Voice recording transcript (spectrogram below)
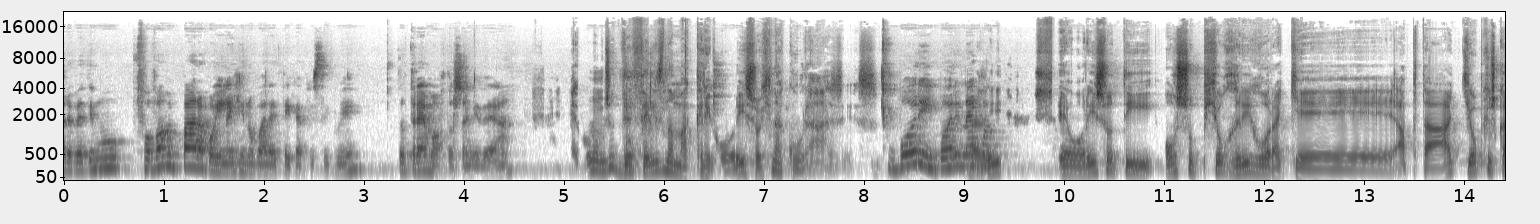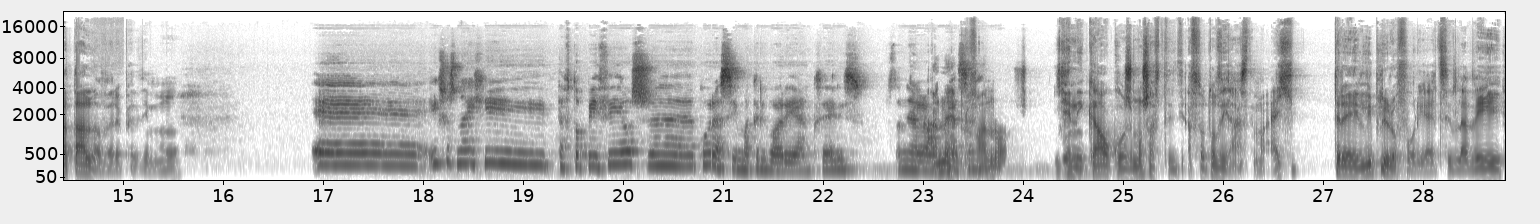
Ρε παιδί μου, φοβάμαι πάρα πολύ να γίνω βαρετή κάποια στιγμή. Το τρέμω αυτό σαν ιδέα. Εγώ νομίζω ότι δεν θέλεις να μακρηγορείς, όχι να κουράζεις. Μπορεί, μπορεί να έχω... Δηλαδή θεωρείς ότι όσο πιο γρήγορα και απτά και όποιος κατάλαβε ρε παιδί μου. Ε, ίσως να έχει ταυτοποιηθεί ως ε, κούραση η μακρηγορία, ξέρεις, στο μυαλό μου. Α, ναι, μέσα. προφανώς. Γενικά ο κόσμος αυτή, αυτό το διάστημα έχει τρελή πληροφορία έτσι. Δηλαδή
